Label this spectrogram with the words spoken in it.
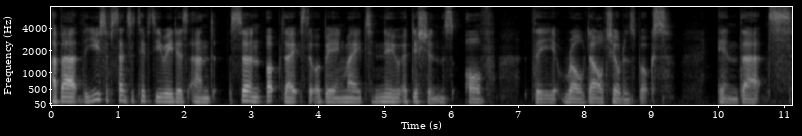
about the use of sensitivity readers and certain updates that were being made to new editions of the Roald Dahl children's books, in that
